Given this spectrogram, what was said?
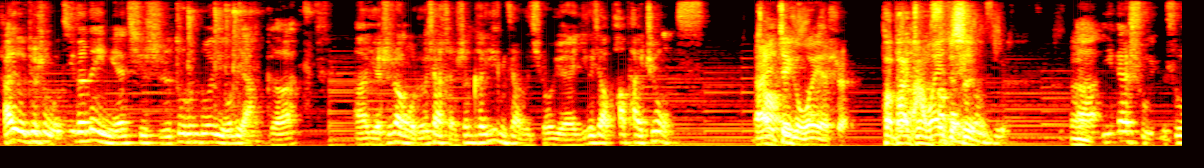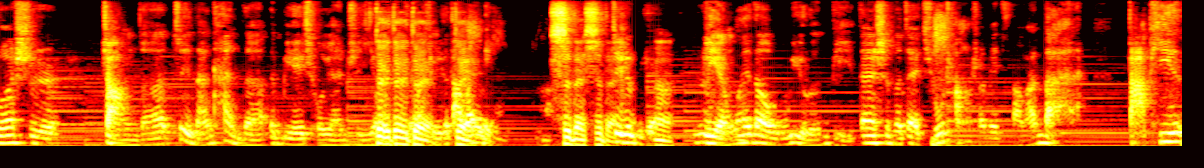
还有就是，我记得那一年其实多伦多有两个，啊，也是让我留下很深刻印象的球员，一个叫 Popeye Jones，哎，这个我也是，Popeye Jones 是，啊，应该属于说是长得最难看的 NBA 球员之一，对对对，是一个大歪脸。是的，是的，这个脸脸歪到无与伦比，但是呢，在球场上面抢篮板、打拼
